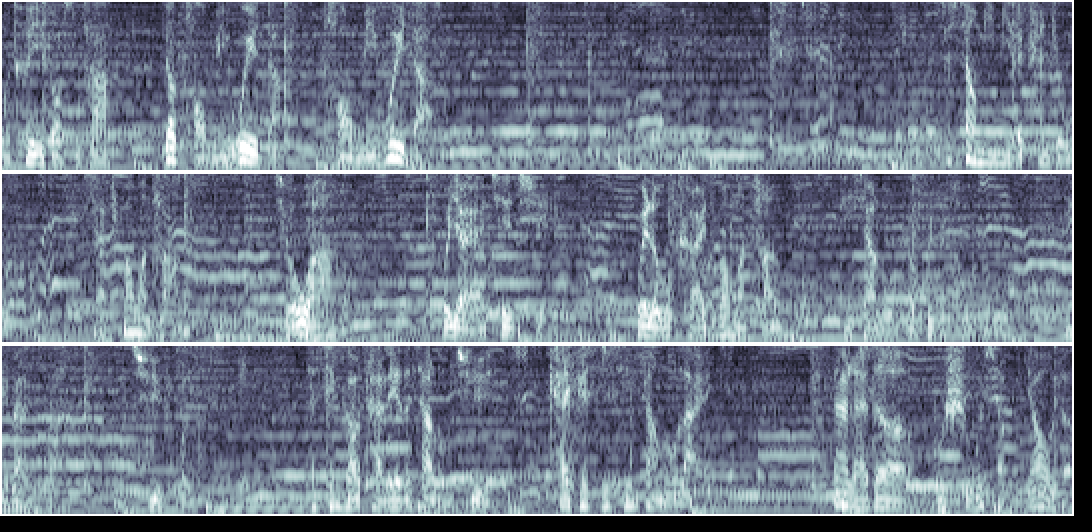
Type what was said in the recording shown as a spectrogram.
我特意告诉他，要草莓味的，草莓味的。他笑眯眯地看着我，想吃棒棒糖，求我啊！我咬牙切齿，为了我可爱的棒棒糖，低下了我高贵的头颅。没办法，我屈服了。他兴高采烈地下楼去，开开心心上楼来，带来的不是我想要的，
